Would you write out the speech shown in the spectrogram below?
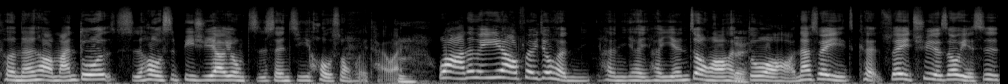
可能哈，蛮多时候是必须要用直升机后送回台湾。嗯哇，那个医疗费就很很很很严重哦，很多哦。那所以可所以去的时候也是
